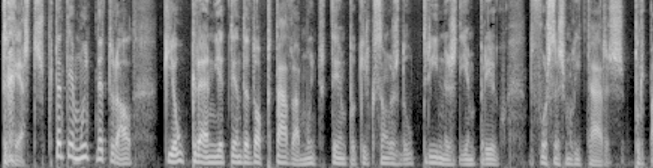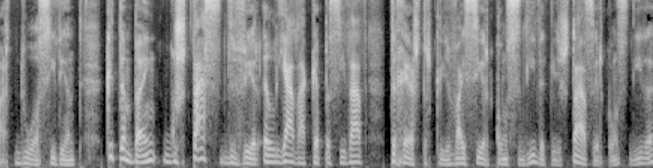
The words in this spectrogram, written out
terrestres. Portanto, é muito natural que a Ucrânia tendo adoptado há muito tempo aquilo que são as doutrinas de emprego de forças militares por parte do Ocidente, que também gostasse de ver, aliada à capacidade terrestre que lhe vai ser concedida, que lhe está a ser concedida,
